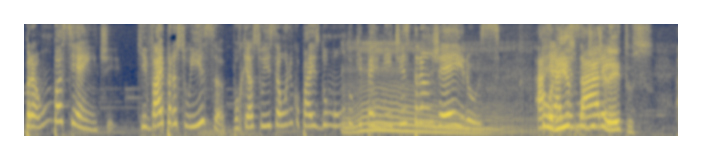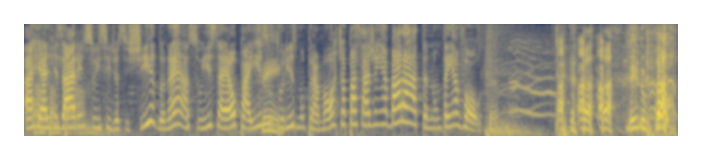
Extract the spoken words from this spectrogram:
para um paciente que vai para a Suíça, porque a Suíça é o único país do mundo que permite estrangeiros a Turismo de realizarem direitos. a realizarem pam. suicídio assistido, né? A Suíça é o país Sim. do turismo para morte, a passagem é barata, não tem a volta. Nem do corpo.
